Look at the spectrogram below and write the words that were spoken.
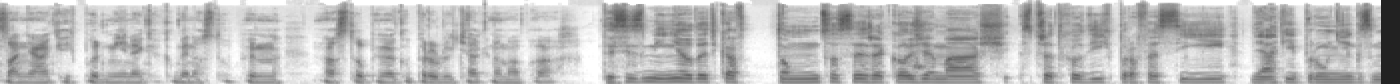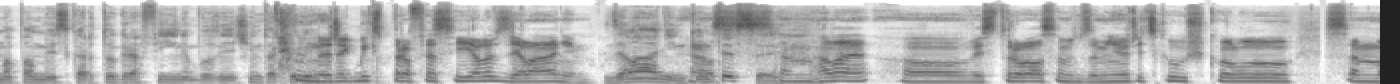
za nějakých podmínek jakoby nastoupím, nastoupím jako produkták na mapách. Ty jsi zmínil teďka v tom, co jsi řekl, že máš z předchozích profesí nějaký průnik s mapami, s kartografií nebo s něčím takovým. Neřekl bych s profesí, ale vzděláním. Vzděláním, kým ty jsi? Jsem, hele, vystudoval jsem zeměměřickou školu, jsem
